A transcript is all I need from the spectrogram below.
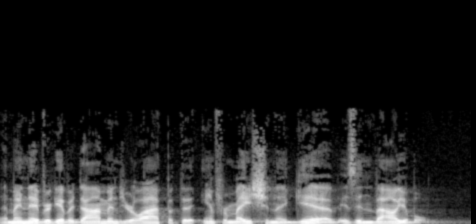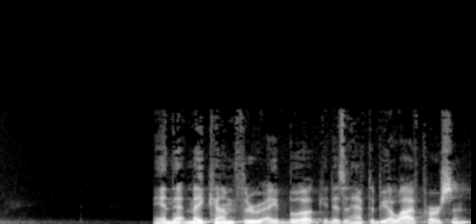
They may never give a dime into your life, but the information they give is invaluable. And that may come through a book. It doesn't have to be a live person.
